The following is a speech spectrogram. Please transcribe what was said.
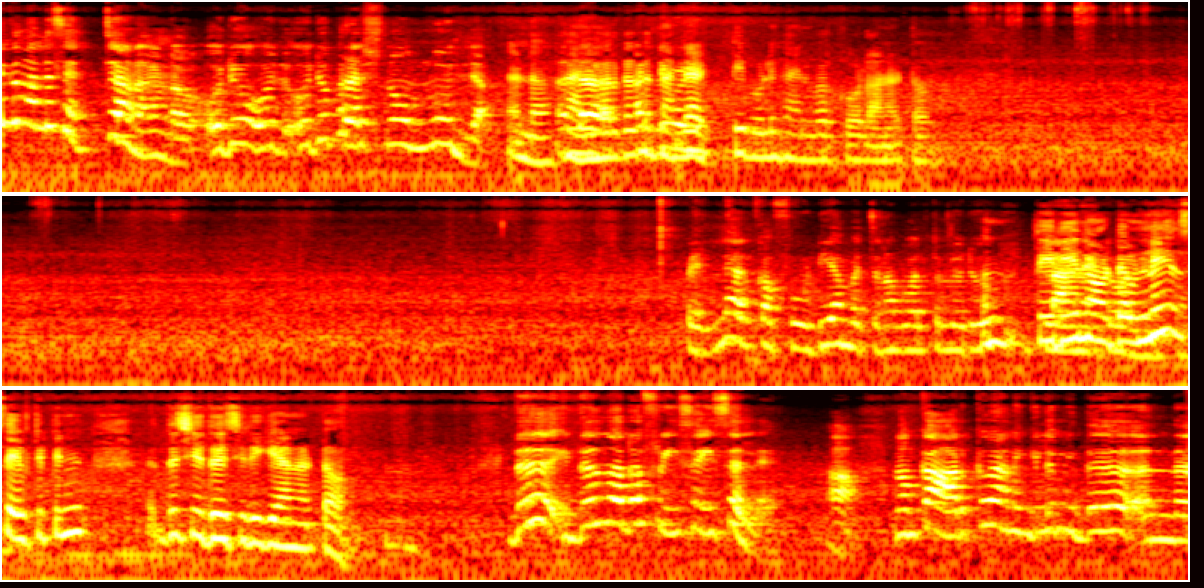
ഒക്കെ നല്ല സെറ്റ് ആണ് കണ്ടോ? ഒരു ഒരു- പ്രശ്നമൊന്നുമില്ല. കണ്ടോ? ഹാൻഡ് ഹാൻഡ് വർക്കൊക്കെ നല്ല അടിപൊളി. ഹാൻഡ് വർക്കുകളാണ് കേട്ടോ. എല്ലാവർക്കും അഫോർഡ് ചെയ്യാൻ പറ്റണ പോലത്തെ ഒരു തിരിയുന്നോട്ടെ ഉണ്ണി സേഫ്റ്റി പിൻ ഇത് ചെയ്ത് വെച്ചിരിക്കുകയാണ് കേട്ടോ. ഇത് ഇത് എന്ന് പറഞ്ഞാൽ ഫ്രീ സൈസ് അല്ലേ? ആ നമുക്ക് ആർക്ക് വേണമെങ്കിലും ഇത് എന്താ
